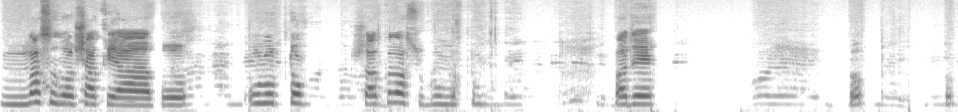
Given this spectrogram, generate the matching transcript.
nasıl o şarkı ya bu? Unuttum. Şarkı nasıl unuttum. Hadi. Hop. Hop.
